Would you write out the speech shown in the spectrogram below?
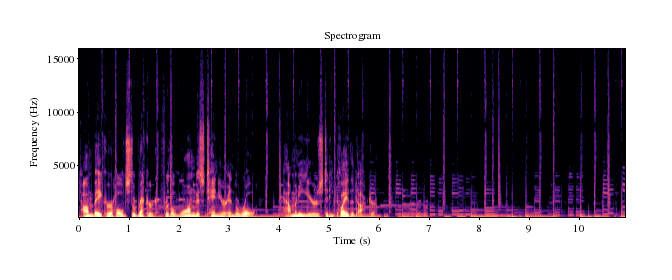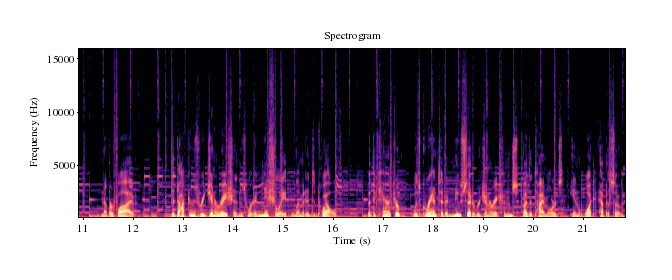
Tom Baker holds the record for the longest tenure in the role. How many years did he play the Doctor? Number 5. The Doctor's regenerations were initially limited to 12, but the character was granted a new set of regenerations by the Time Lords in what episode?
